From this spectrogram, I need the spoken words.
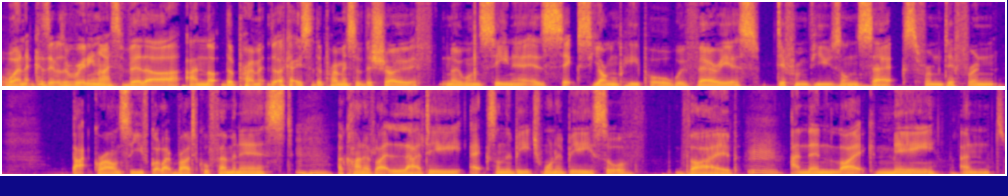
when because it was a really nice villa, and the, the premise. Okay, so the premise of the show, if no one's seen it, is six young people with various different views on sex from different backgrounds. So you've got like radical feminist, mm-hmm. a kind of like laddie, ex on the beach wannabe sort of vibe, mm. and then like me and.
